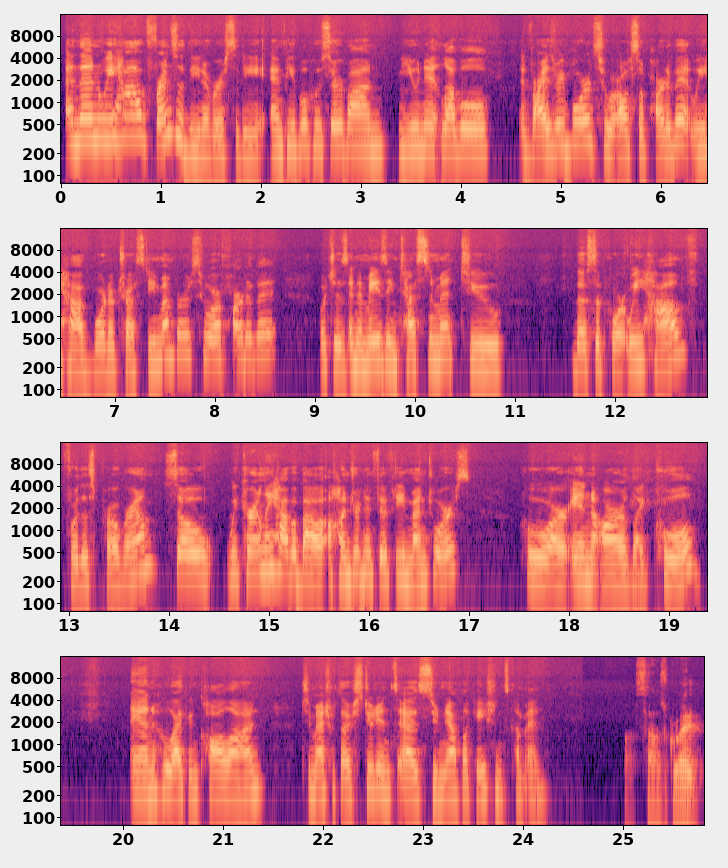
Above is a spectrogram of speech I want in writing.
And then we have friends of the university and people who serve on unit level advisory boards who are also part of it. We have board of trustee members who are part of it, which is an amazing testament to the support we have for this program. So we currently have about 150 mentors who are in our like pool and who I can call on to match with our students as student applications come in. That sounds great.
